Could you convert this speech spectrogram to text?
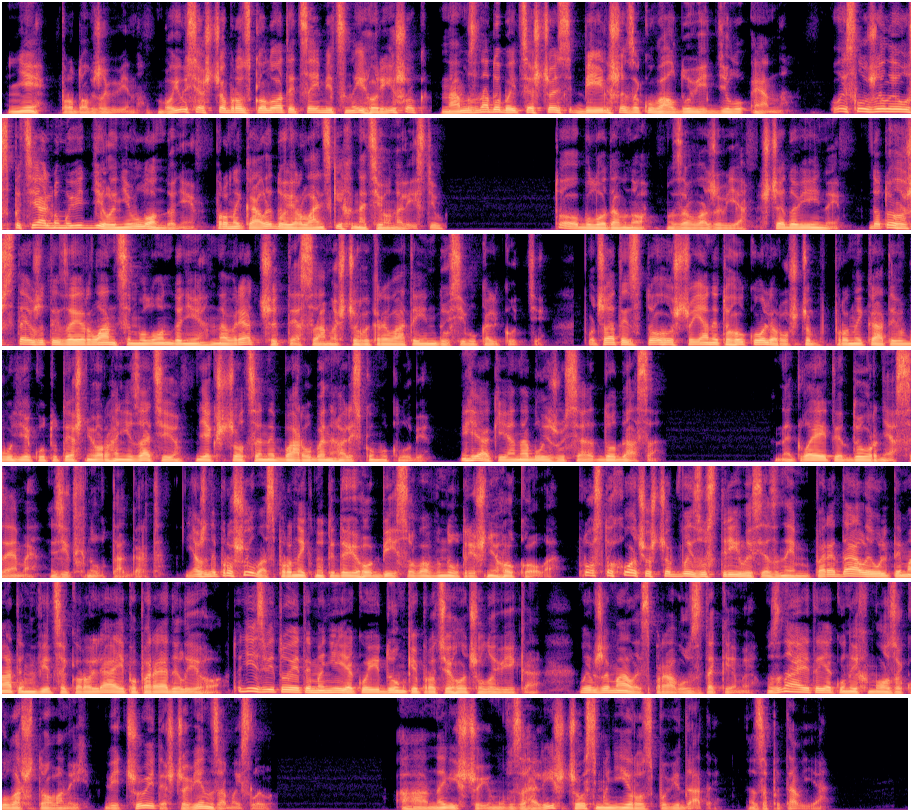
Ні, продовжив він. Боюся, щоб розколоти цей міцний горішок, нам знадобиться щось більше за кувалду відділу Н. Ви служили у спеціальному відділенні в Лондоні, проникали до ірландських націоналістів. То було давно, завважив я, ще до війни. До того ж, стежити за ірландцем у Лондоні навряд чи те саме, що викривати індусів у Калькутті. Почати з того, що я не того кольору, щоб проникати в будь-яку тутешню організацію, якщо це не бар у бенгальському клубі. Як я наближуся до Даса? Не клейте дурня, Семе, зітхнув Таггард. Я ж не прошу вас проникнути до його бісова внутрішнього кола. Просто хочу, щоб ви зустрілися з ним, передали ультиматум віце-короля і попередили його. Тоді звітуєте мені, якої думки про цього чоловіка. Ви вже мали справу з такими. Знаєте, як у них мозок улаштований, відчуєте, що він замислив. А навіщо йому взагалі щось мені розповідати? запитав я.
